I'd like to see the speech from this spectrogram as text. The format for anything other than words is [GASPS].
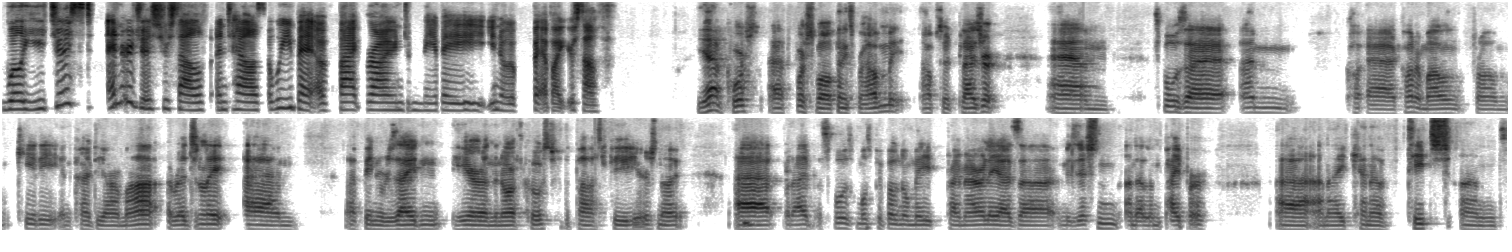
Will you just introduce yourself and tell us a wee bit of background, maybe, you know, a bit about yourself? Yeah, of course. Uh, first of all, thanks for having me. Absolute pleasure. Um, I suppose uh, I'm uh, Conor Mallon from Keady in County Armagh originally. Um, I've been residing here on the north coast for the past few years now. Uh, but I, I suppose most people know me primarily as a musician and uilleann piper, uh, and I kind of teach and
